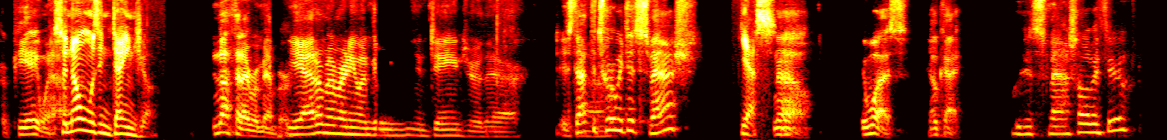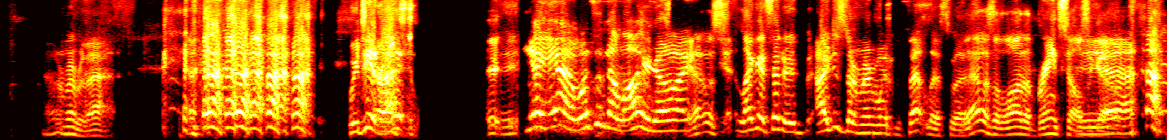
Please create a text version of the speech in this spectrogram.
The PA went So out. no one was in danger. Not that I remember. yeah i don't remember anyone being in danger there Is that the Uh, tour we did Smash? Yes. No, it was. Okay. we did smash all the way through i don't remember that we did, right? yeah yeah it wasn't that long ago I, That was like i said it, i just don't remember what the set list was that was a lot of brain cells ago. Yeah.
